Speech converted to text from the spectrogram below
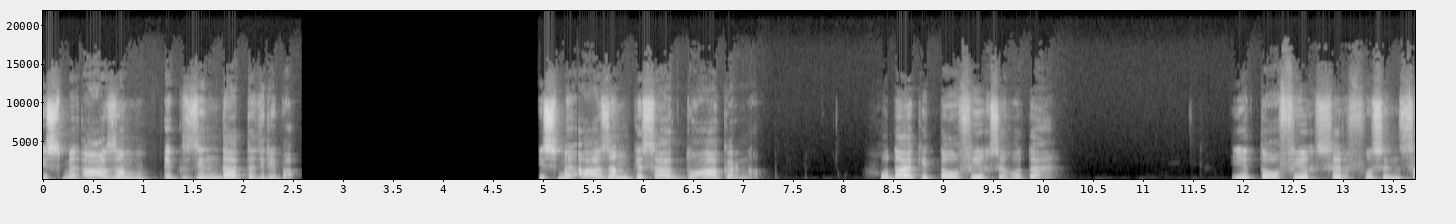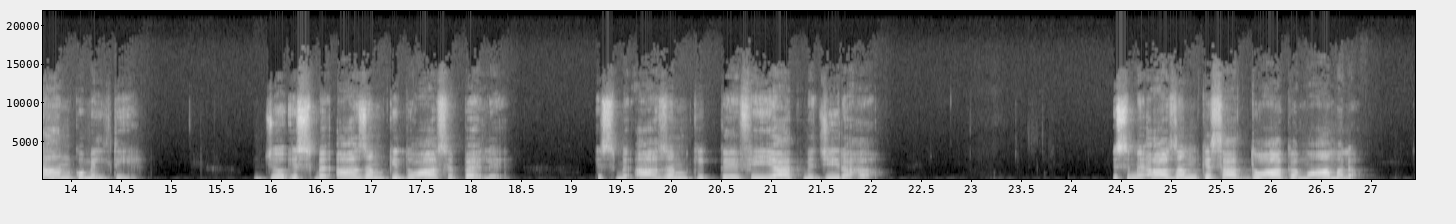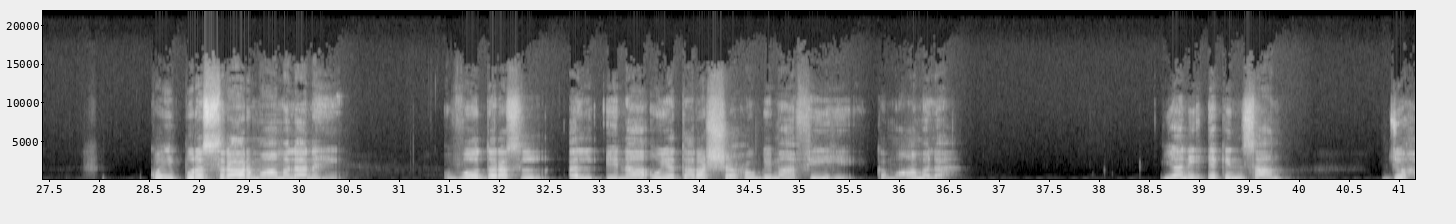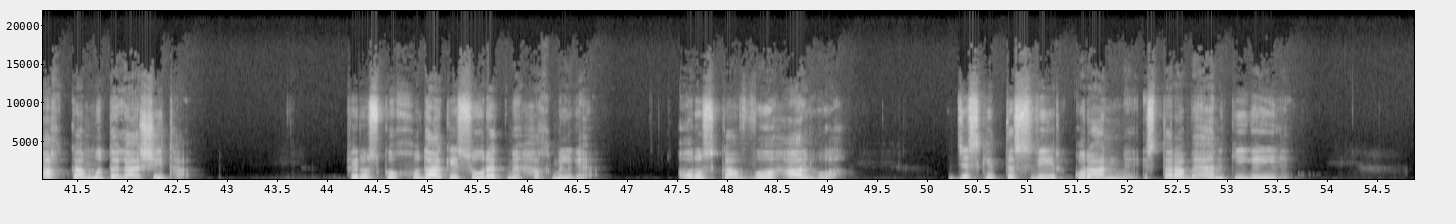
اسم اعظم ایک زندہ تجربہ۔ اسم اعظم کے ساتھ دعا کرنا خدا کی توفیق سے ہوتا ہے۔ یہ توفیق صرف اس انسان کو ملتی ہے جو اسم اعظم کی دعا سے پہلے اسم اعظم کی کیفیات میں جی رہا۔ اسم اعظم کے ساتھ دعا کا معاملہ کوئی پرسرار معاملہ نہیں۔ وہ دراصل النا یترشح بما فیہ کا معاملہ ہے۔ یعنی ایک انسان جو حق کا متلاشی تھا، پھر اس کو خدا کی صورت میں حق مل گیا اور اس کا وہ حال ہوا جس کی تصویر قرآن میں اس طرح بیان کی گئی ہے۔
